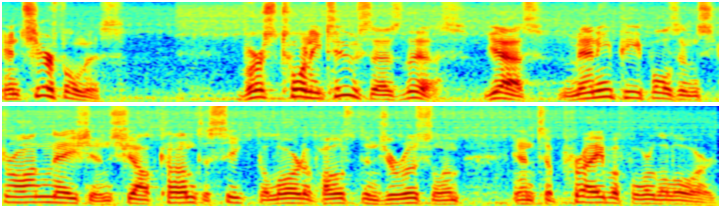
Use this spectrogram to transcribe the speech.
and cheerfulness. Verse 22 says this Yes, many peoples and strong nations shall come to seek the Lord of hosts in Jerusalem and to pray before the Lord.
